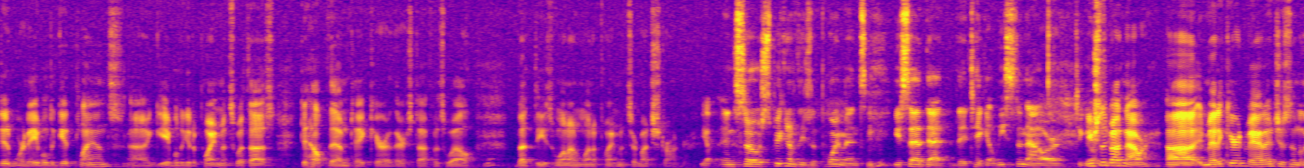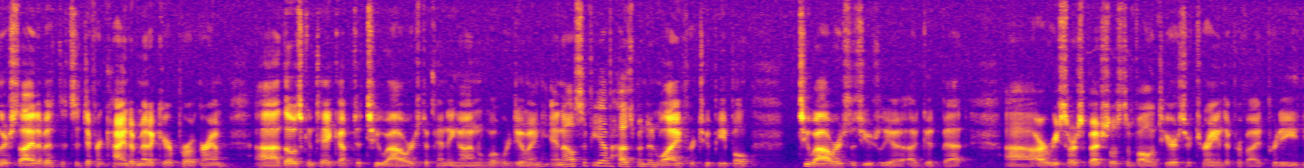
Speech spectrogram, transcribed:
didn't, weren't able to get plans, uh, able to get appointments with us, to help them take care of their stuff as well. But these one-on-one appointments are much stronger. Yep. And so, speaking of these appointments, you said that they take at least an hour to go. Usually through. about an hour. Uh, Medicare Advantage is another side of it. It's a different kind of Medicare program. Uh, those can take up to two hours depending on what we're doing. And also if you have husband and wife or two people, two hours is usually a, a good bet. Uh, our resource specialists and volunteers are trained to provide pretty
